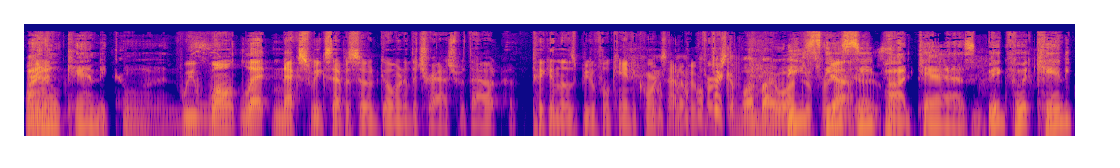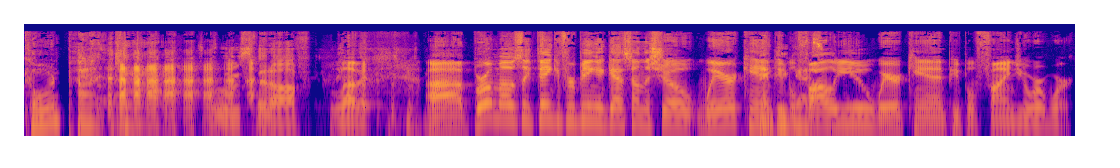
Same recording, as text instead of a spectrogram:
We're gonna- final candy corn. We won't let next week's episode go into the trash without picking those beautiful candy corns out of it We'll first. pick them one by one just for you BCC guys. podcast, Bigfoot Candy Corn podcast. Ooh, spin off. Love it. Uh, Burl Moseley, thank you for being a guest on the show. Where can Thank people guys. follow you? Where can people find your work?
